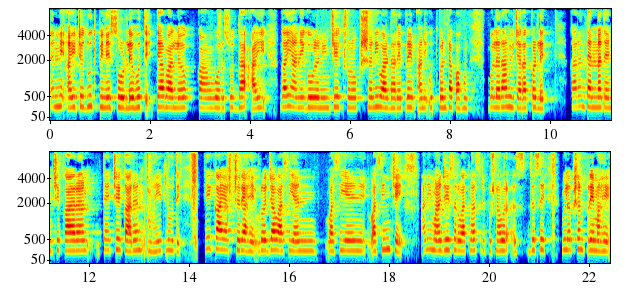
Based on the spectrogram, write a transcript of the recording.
त्यांनी आईचे दूध पिणे सोडले होते. त्या बालकांवर सुद्धा आई गाई आणि गोवळणींचे क्षणोक्षणी वाढणारे प्रेम आणि उत्कंठा पाहून बलराम विचारात पडले. कारण त्यांना त्यांचे कारण त्याचे कारण माहीत नव्हते. हे काय आश्चर्य आहे? व्रजावासियां वासिये वासींचे आणि माझे सर्वात्मा श्रीकृष्णावर जसे विलक्षण प्रेम आहे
